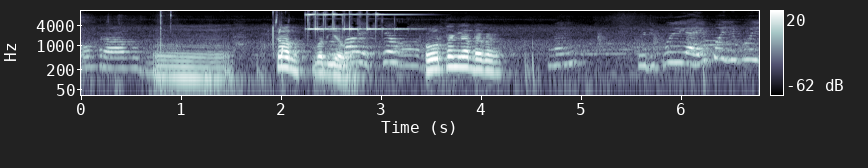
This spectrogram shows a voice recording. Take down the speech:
ਉਹ ਖਰਾਬ ਹੋ ਗਈ। ਹਮ, ਚੱਲ ਵਧੀਆ ਵਾ। ਹੋਰ ਤਾਂ ਨਹੀਂ ਲੈਂਦਾ ਕੋਈ? ਪੂਰੀ ਪੂਰੀ ਆਈ ਪੂਰੀ ਪੂਰੀ।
